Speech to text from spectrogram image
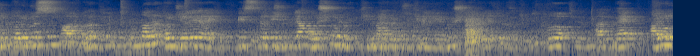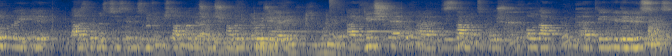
gruplarımız vardı. Bunları önceleyerek bir stratejik plan oluşturduk 2019-2023 bunu e, ve Ayvalık'la ilgili yazdığımız, çizdiğimiz bütün kitapları, çalışmaları, projeleri e, girişte e, stand oluşturduk. Oradan e, temin edebilirsiniz.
